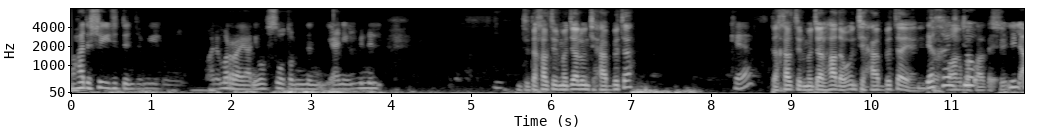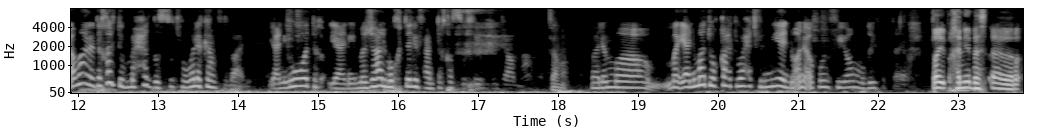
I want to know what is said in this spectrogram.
فهذا شيء جدا جميل وأنا مرة يعني مبسوطة من يعني من ال... أنت دخلتي المجال وأنت حابته؟ كيف؟ دخلتي المجال هذا وأنت حابته؟ يعني دخلته الشيء؟ للأمانة دخلته بمحض الصدفة ولا كان في بالي. يعني هو تخ... يعني مجال مختلف عن تخصصي في الجامعة. تمام. فلما ما يعني ما توقعت 1% إنه أنا أكون في يوم مضيفة. طيب خليني بس آه،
